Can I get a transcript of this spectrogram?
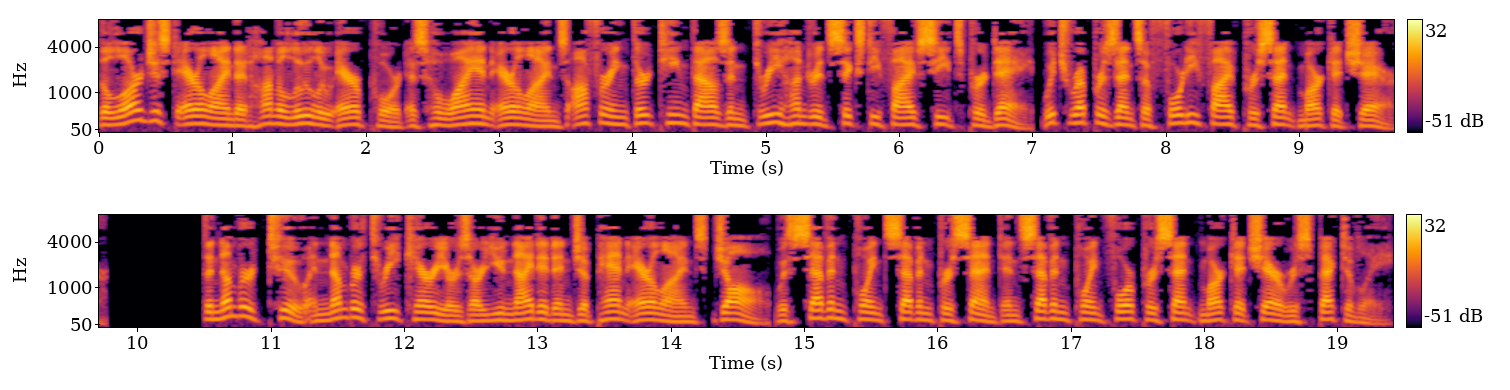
The largest airline at Honolulu Airport is Hawaiian Airlines offering 13,365 seats per day, which represents a 45% market share. The number 2 and number 3 carriers are United and Japan Airlines with 7.7% and 7.4% market share respectively.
